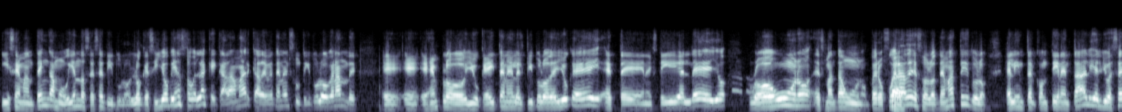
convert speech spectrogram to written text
y se mantenga moviéndose ese título. Lo que sí yo pienso, ¿verdad? Que cada marca debe tener su título grande. Eh, eh, ejemplo, UK tener el título de UK, este, NXT el de ellos, Raw 1, SmackDown 1. Pero fuera de eso, los demás títulos, el Intercontinental y el USA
